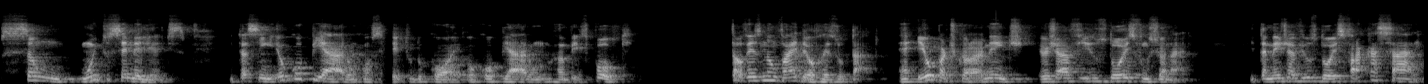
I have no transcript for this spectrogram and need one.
são muito semelhantes. Então, assim, eu copiar um conceito do COI ou copiar um Hub Spoke, talvez não vai dar o resultado. É, eu, particularmente, eu já vi os dois funcionarem. E também já vi os dois fracassarem.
